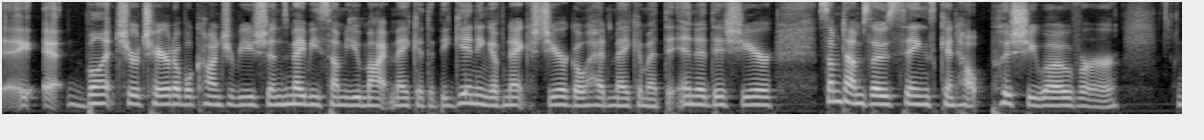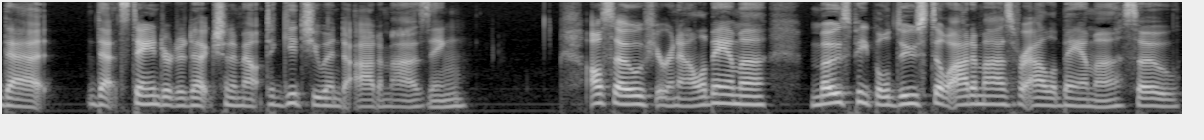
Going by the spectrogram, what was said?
eh, eh, bunch your charitable contributions maybe some you might make at the beginning of next year go ahead and make them at the end of this year. Sometimes those things can help push you over that that standard deduction amount to get you into itemizing also, if you're in Alabama, most people do still itemize for Alabama. So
